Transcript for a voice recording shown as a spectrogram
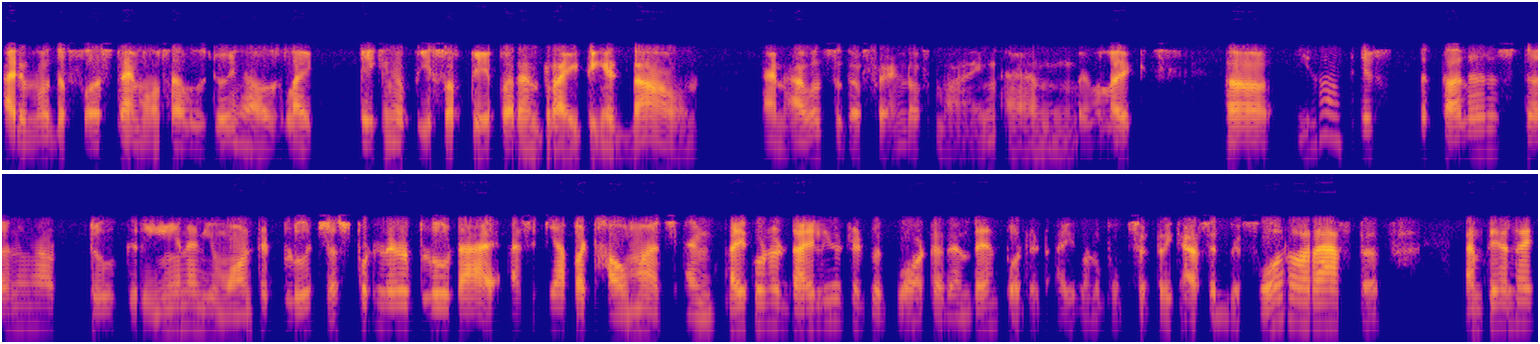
I remember the first time also I was doing I was like taking a piece of paper and writing it down, and I was with a friend of mine, and they were like, uh, you know, if the color is turning out too green and you want it blue, just put a little blue dye. I said, yeah, but how much? And are you going to dilute it with water and then put it? Are you going to put citric acid before or after? And they're like,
